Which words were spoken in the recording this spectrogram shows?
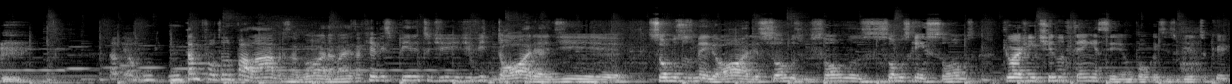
não tá me faltando palavras agora, mas aquele espírito de, de, vitória, de somos os melhores, somos somos somos quem somos, que o argentino tem esse um pouco esse espírito que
